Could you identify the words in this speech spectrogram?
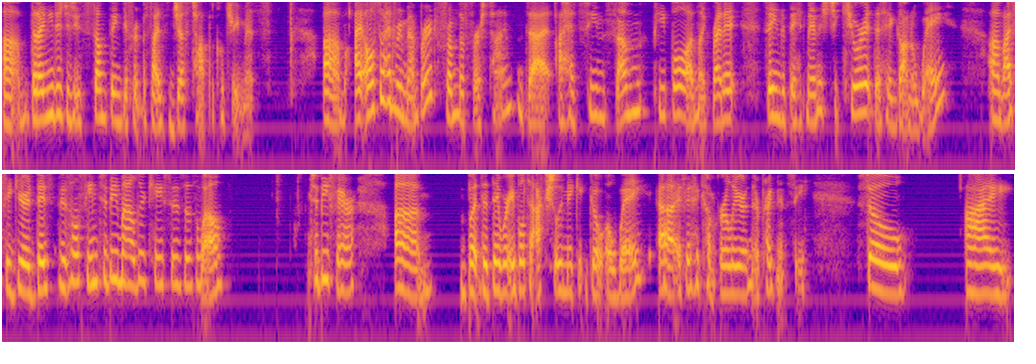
Um, that I needed to do something different besides just topical treatments. Um, I also had remembered from the first time that I had seen some people on like Reddit saying that they had managed to cure it, that had gone away. Um, I figured this this all seemed to be milder cases as well. To be fair, um, but that they were able to actually make it go away uh, if it had come earlier in their pregnancy. So I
